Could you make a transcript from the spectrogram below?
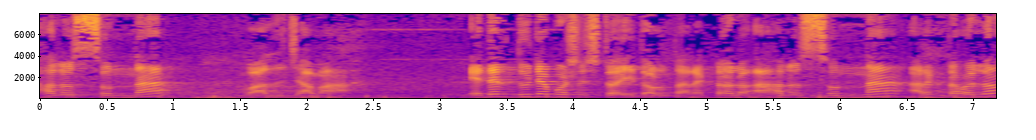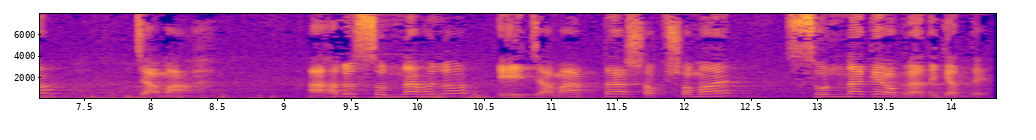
আহলুস সন্না ওয়াল জামা। এদের দুইটা বৈশিষ্ট্য এই দলটার, একটা হলো আহলুস সুন্না আর একটা হলো জামা। আহলুস সুন্না হলো এই জামাতটা সবসময় সুন্নাকে অগ্রাধিকার দেয়।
